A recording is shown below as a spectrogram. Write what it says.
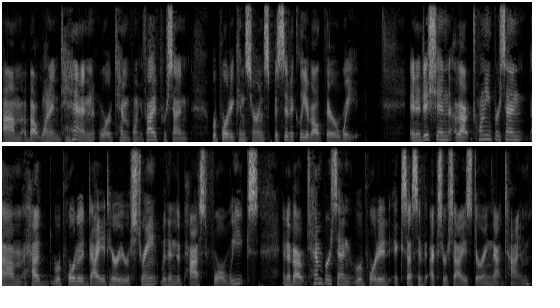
Um, about 1 in 10, or 10.5%, reported concern specifically about their weight. In addition, about 20% um, had reported dietary restraint within the past four weeks, and about 10% reported excessive exercise during that time.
